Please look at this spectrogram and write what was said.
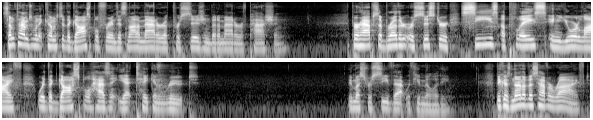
Sometimes when it comes to the gospel, friends, it's not a matter of precision, but a matter of passion. Perhaps a brother or sister sees a place in your life where the gospel hasn't yet taken root. We must receive that with humility because none of us have arrived.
